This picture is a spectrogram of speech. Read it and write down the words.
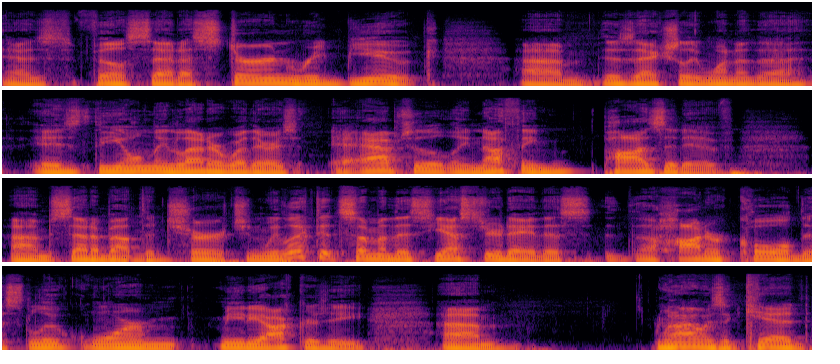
as Phil said, a stern rebuke. Um, this is actually one of the is the only letter where there's absolutely nothing positive um, said about the church. And we looked at some of this yesterday. This the hot or cold, this lukewarm mediocrity. Um, when I was a kid,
